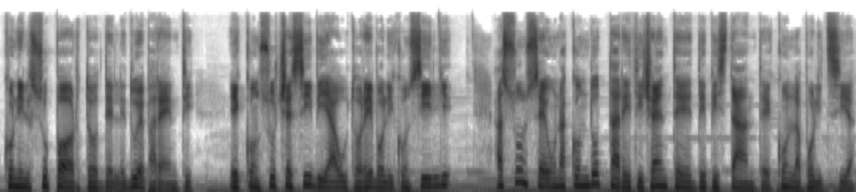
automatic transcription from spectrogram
con il supporto delle due parenti e con successivi autorevoli consigli, assunse una condotta reticente e depistante con la polizia,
